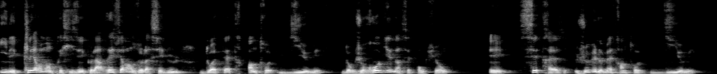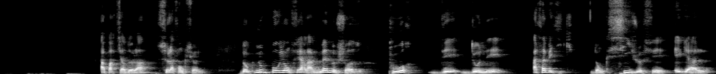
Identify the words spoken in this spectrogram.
il est clairement précisé que la référence de la cellule doit être entre guillemets. Donc je reviens dans cette fonction et C13, je vais le mettre entre guillemets. À partir de là, cela fonctionne. Donc nous pourrions faire la même chose pour des données alphabétiques. Donc si je fais égal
